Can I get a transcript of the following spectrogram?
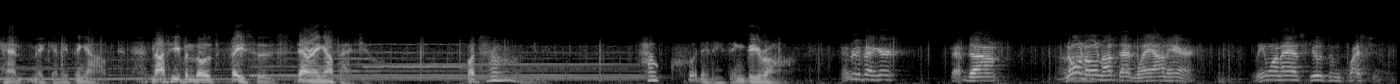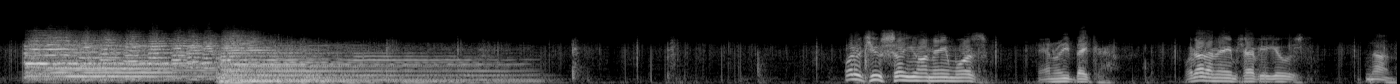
can't make anything out. Not even those faces staring up at you. What's wrong? How could anything be wrong? Henry Baker, step down. No, no, not that way. Out here. We want to ask you some questions. What did you say your name was? Henry Baker. What other names have you used? None.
